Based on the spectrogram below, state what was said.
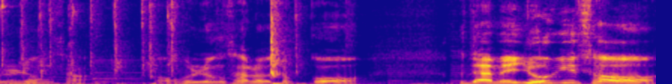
홀용사 어, 홀용사로 적고 그 다음에 여기서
